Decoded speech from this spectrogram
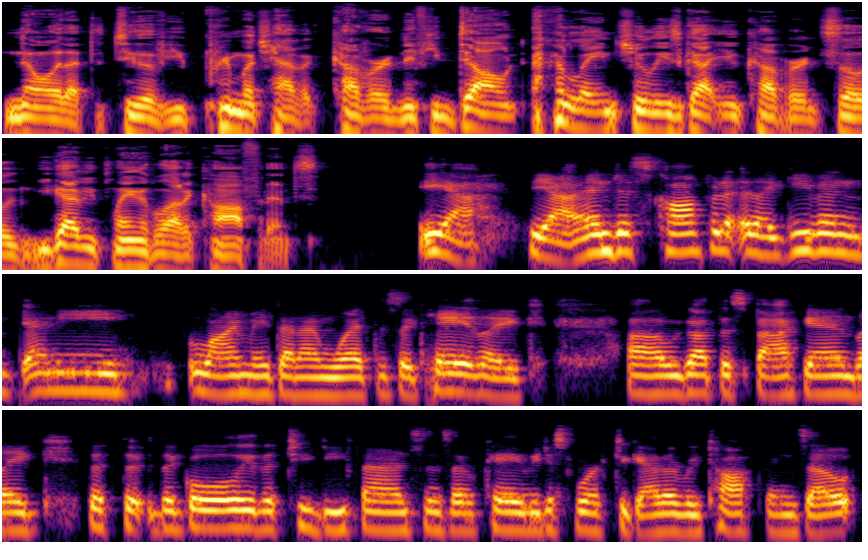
know that the two of you pretty much have it covered. And if you don't, Elaine Chuli's got you covered. So you got to be playing with a lot of confidence. Yeah, yeah, and just confident. Like even any line mate that I'm with is like, hey, like uh, we got this back end, like the, the the goalie, the two defense, and it's okay. We just work together. We talk things out,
